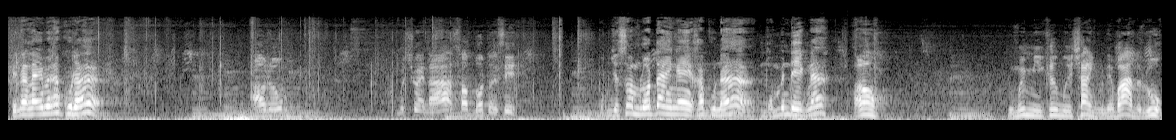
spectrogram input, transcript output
เป็นอะไรไหมครับคุณนะเอาหนุ่มมาช่วยนะซ่อมรถหน่อยสิ ผมจะซ่อมรถได้ไงครับคุณนะผมเป็นเด็กนะ เอ้าหนูไม่มีเครื่องมือช่างอยู่ในบ้านเหรอลูก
